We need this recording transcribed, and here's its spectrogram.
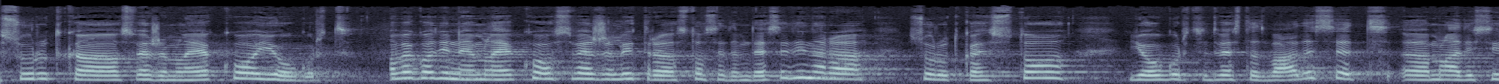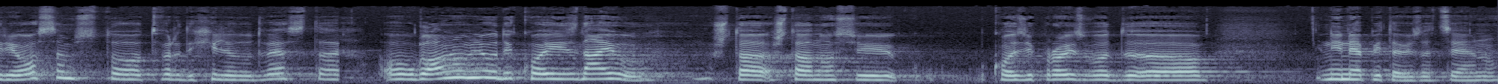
surutka, sveže mleko i jogurt. Ove godine je mleko sveže litra 170 dinara, surutka je 100, jogurt 220, mladi sir je 800, tvrdi 1200. Uglavnom ljudi koji znaju šta, šta nosi kozi proizvod, ni ne pitaju za cenu.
